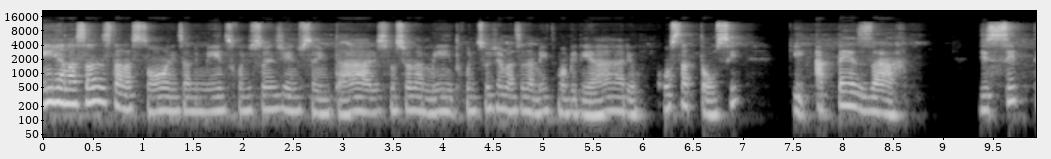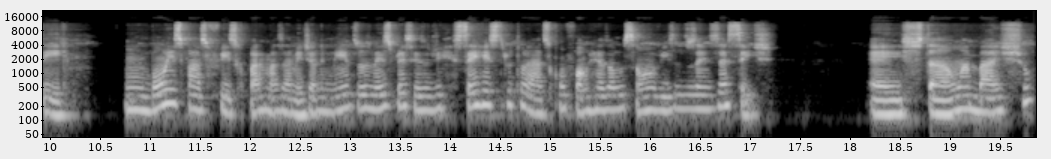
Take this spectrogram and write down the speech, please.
Em relação às instalações, alimentos, condições de higiene sanitários, funcionamento, condições de armazenamento imobiliário, constatou-se que, apesar de se ter um bom espaço físico para armazenamento de alimentos, os mesmos precisam de ser reestruturados conforme a Resolução Anvisa 216. É, estão abaixo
